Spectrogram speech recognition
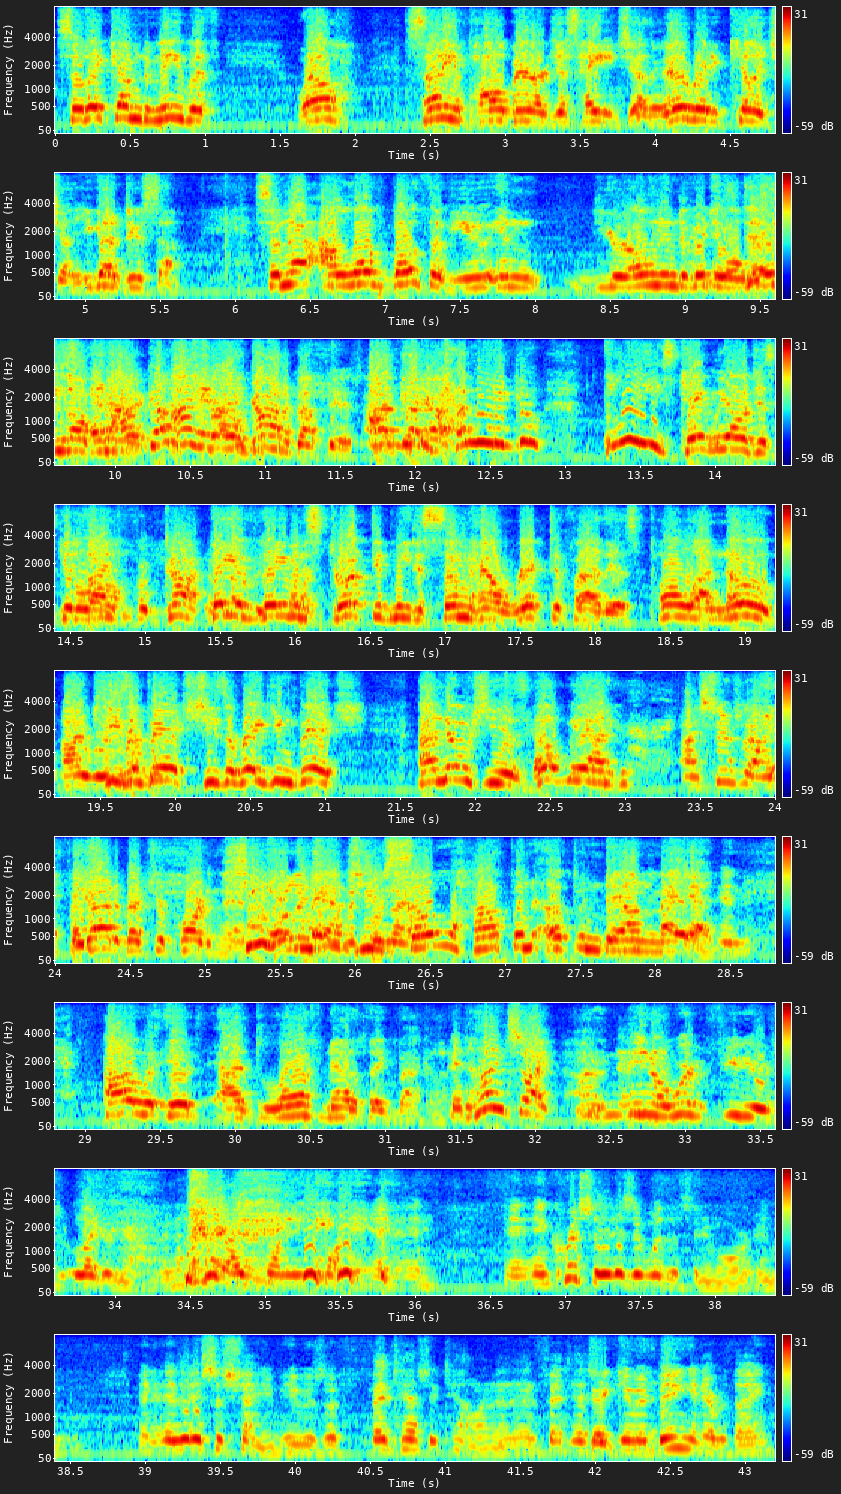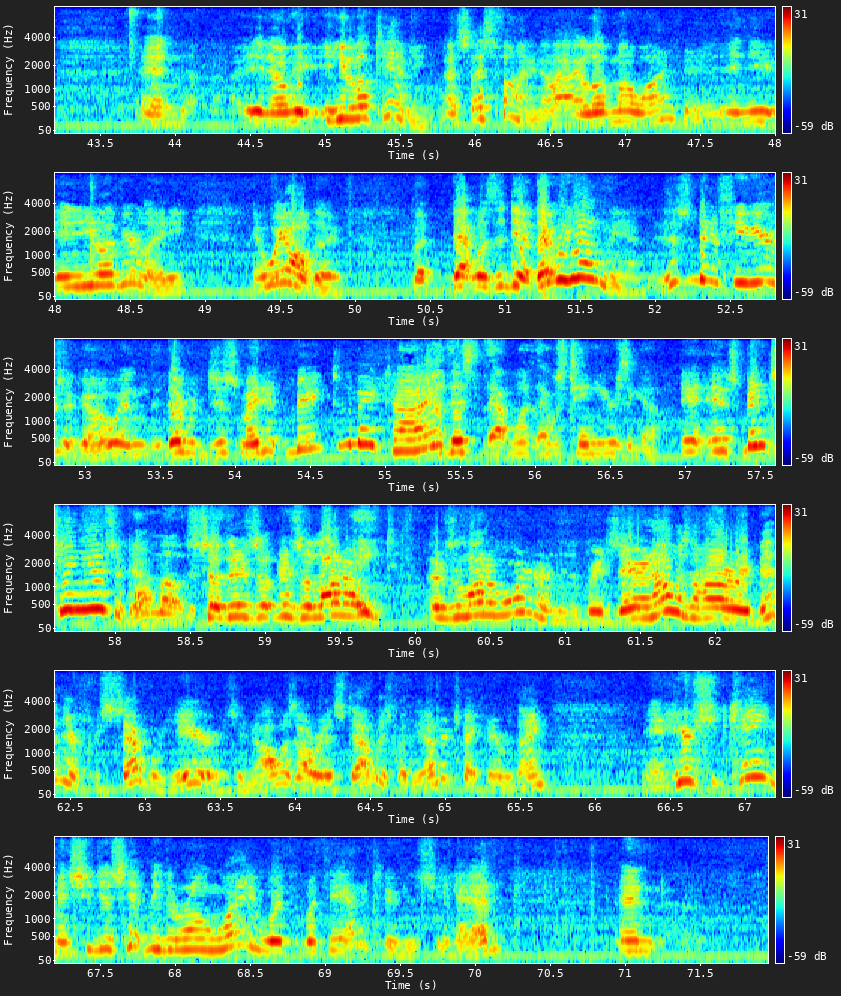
So they come to me with, well, Sunny and Paul Bearer just hate each other. They're ready to kill each other. You got to do something. So now I love both of you in your own individual This ways, and I've got I to try had forgot about this. I I've got to come in and go. Please, can't we all just get along? I forgot They have they've part. instructed me to somehow rectify this. Paul, I know I she's a bitch. She's a raging bitch. I know she is. Help me out here. I seriously, I forgot about your part in that. She I had really made you so hopping up and down mad. And I w- it, I'd laugh now to think back on it. in hindsight, uh, you know, we're a few years later now. In hindsight, twenty twenty, and and, and and Chris isn't with us anymore, and and it's a shame. He was a fantastic talent and, and fantastic human being and everything, and you know, he, he loved Tammy. That's that's fine. I, I love my wife, and, and you and you love your lady, and we all do. But that was the deal. They were young then. This has been a few years ago, and they were just made it big to the big time. God, this that was that was ten years ago. It, it's been ten years ago. Almost. So there's a, there's a lot of Eight. there's a lot of water under the bridge there, and I was already been there for several years. You know, I was already established with the Undertaker and everything, and here she came, and she just hit me the wrong way with with the attitude that she had, and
